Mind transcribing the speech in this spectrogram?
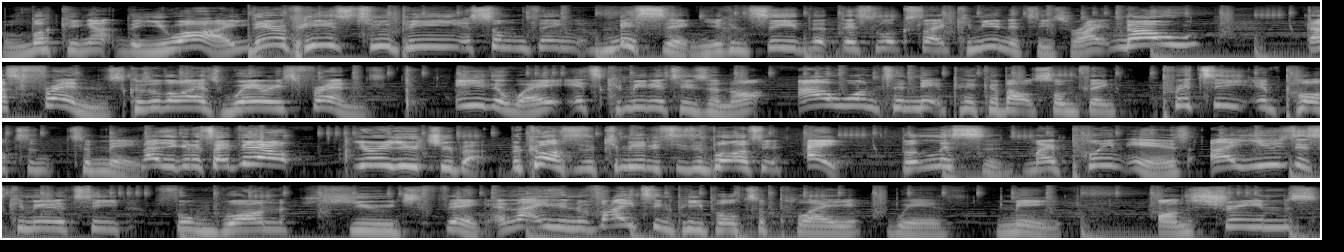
looking at the UI, there appears to be something missing. You can see that this looks like communities, right? No, that's friends, because otherwise, where is friends? Either way, it's communities or not, I want to nitpick about something pretty important to me. Now you're going to say, Theo, you're a YouTuber because the community is important to you. Hey, but listen, my point is, I use this community for one huge thing, and that is inviting people to play with me on streams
